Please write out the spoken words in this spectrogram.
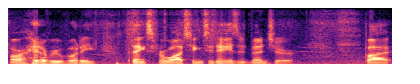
All right, everybody. Thanks for watching today's adventure. Bye.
